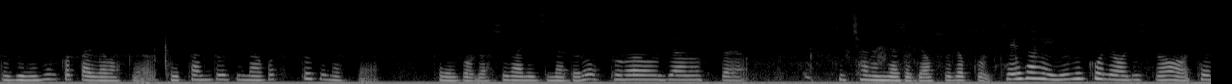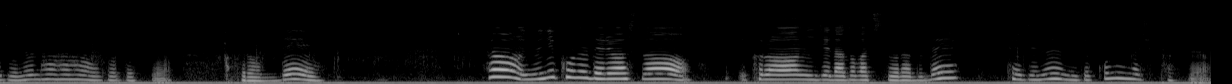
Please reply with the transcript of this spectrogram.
로비는 힘껏 달려갔어요. 들판도 지나고 숲도 지났어요. 그리고 몇 시간이 지나도록 돌아오지 않았어요. 귀찮은 녀석이 없어졌군. 세상에 유니콘이 어딨어. 태즈는 하하하 웃어댔어요. 그런데 형 유니콘을 데려왔어. 그럼 이제 나도 같이 놀아도 돼? 태즈는 이게 꿈인가 싶었어요.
